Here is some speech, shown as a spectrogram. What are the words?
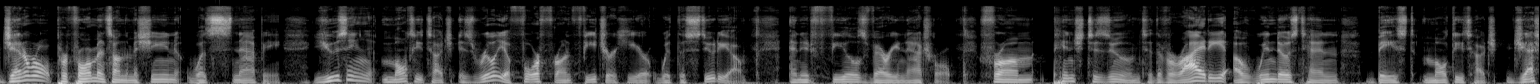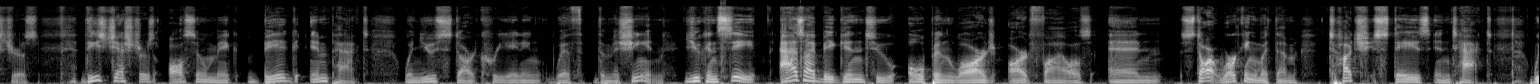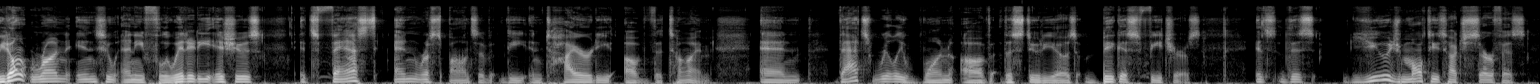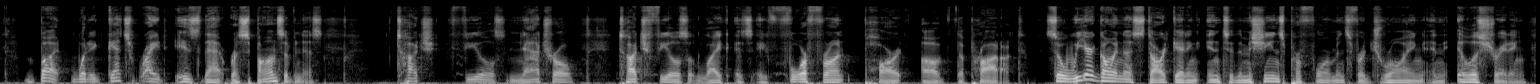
General performance on the machine was snappy. Using multi-touch is really a forefront feature here with the Studio, and it feels very natural. From pinch to zoom to the variety of Windows 10 based multi-touch gestures. These gestures also make big impact when you start creating with the machine. You can see as I begin to open large art files and start working with them, touch stays intact. We don't run into any fluidity issues. It's fast and responsive the entirety of the time. And that's really one of the studio's biggest features. It's this huge multi touch surface, but what it gets right is that responsiveness. Touch feels natural, touch feels like it's a forefront part of the product. So we are going to start getting into the machine's performance for drawing and illustrating.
